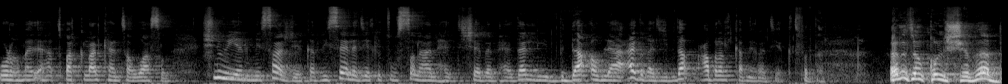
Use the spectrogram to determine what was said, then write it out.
ورغم تبارك الله كان تواصل. شنو هي الميساج ديالك؟ الرسالة ديالك اللي توصلها لهاد الشباب هذا اللي بدأ أو لا عاد غادي يبدأ عبر الكاميرا ديالك. تفضل. أنا تنقول للشباب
